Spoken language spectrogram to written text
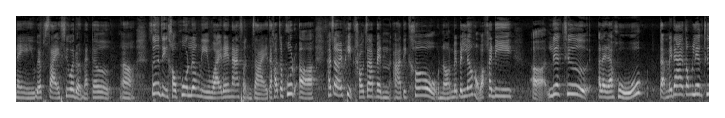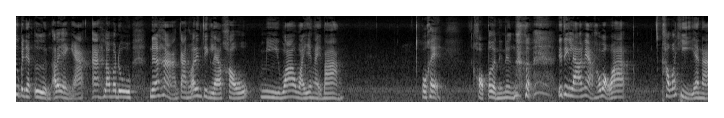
ในเว็บไซต์ชื่อว่า The Matter อ่าซึ่งจริงเขาพูดเรื่องนี้ไว้ได้น่าสนใจ แต่เขาจะพูดเอ่อถ้าจะไม่ผิดเขาจะเป็นอาร์ติเคิลเนาะมันเป็นเรื่องของว่าคดีเอ่อเรียกชื่ออะไรนะหูแต่ไม่ได้ต้องเรียกชื่อเป็นอย่างอื่นอะไรอย่างเงี้ย อะ เรามาดูเนื้อหากันว่าจริง ๆ แล้วเขามีว่าไว้ยังไงบ้าง โอเค ขอเปิดนิดนึง จริง ๆ แล้วเนี่ยเขาบอกว่า คำว่าหีอะนะ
